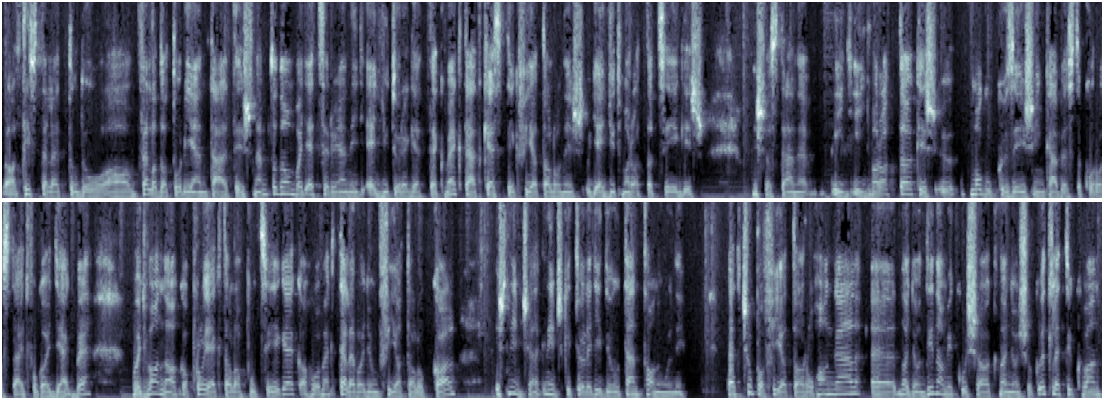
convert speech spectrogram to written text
a tisztelettudó, a feladatorientált, és nem tudom, vagy egyszerűen így együtt öregedtek meg, tehát kezdték fiatalon, és úgy együtt maradt a cég, és, és aztán így, így maradtak, és maguk közé is inkább ezt a korosztályt fogadják be. Vagy vannak a projekt alapú cégek, ahol meg tele vagyunk fiatalokkal, és nincs, nincs kitől egy idő után tanulni. Tehát csupa fiatal rohangál, nagyon dinamikusak, nagyon sok ötletük van,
